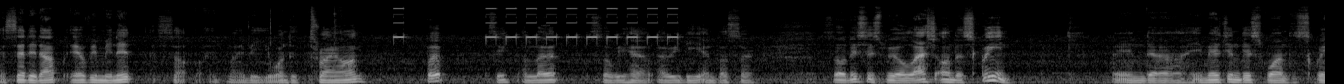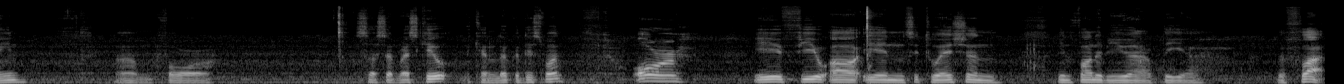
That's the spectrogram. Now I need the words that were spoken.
I set it up every minute. So maybe you want to try on. But see alert. So we have LED and buzzer so this is will latch on the screen. And uh, imagine this one screen um, for search and rescue. You can look at this one. Or if you are in situation in front of you have the uh, the flood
